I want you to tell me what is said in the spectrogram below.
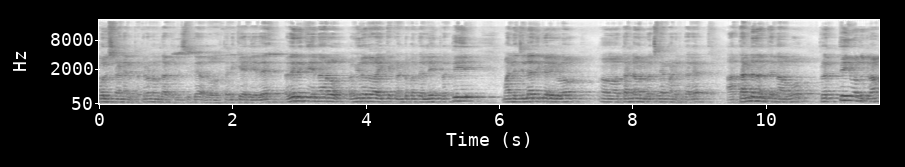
ಪೊಲೀಸ್ ಠಾಣೆಯಲ್ಲಿ ಪ್ರಕರಣವನ್ನು ದಾಖಲಿಸಿದ್ದೆ. ಅದು ತನಿಖೆಯಲ್ಲಿ ಇದೆ. ಅದೇ ರೀತಿ ಏನಾದ್ರು ಅವಿರೋಧ ಆಯ್ಕೆ ಕಂಡು ಬಂದಲ್ಲಿ ಪ್ರತಿ ಮಾನ್ಯ ಜಿಲ್ಲಾಧಿಕಾರಿಗಳು ತಂಡವನ್ನು ರಚನೆ ಮಾಡಿರ್ತಾರೆ. ಆ ತಂಡದಂತೆ ನಾವು ಪ್ರತಿ ಒಂದು ಗ್ರಾಮ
